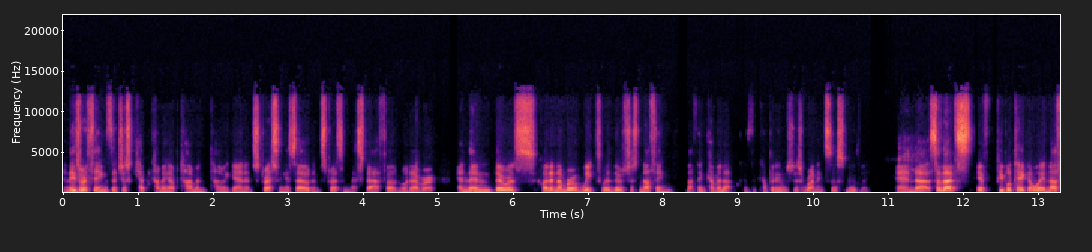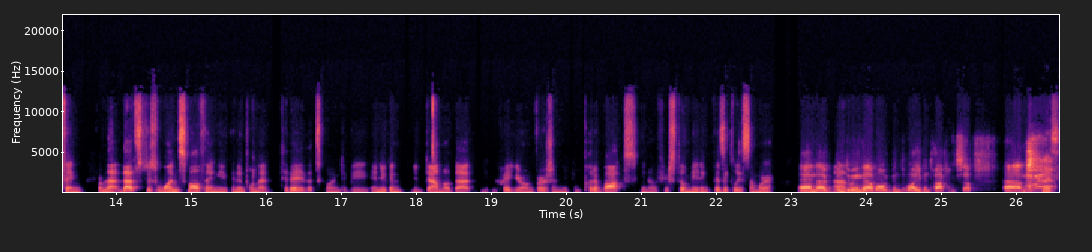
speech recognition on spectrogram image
And these were things that just kept coming up time and time again and stressing us out and stressing my staff out and whatever. And then there was quite a number of weeks where there was just nothing, nothing coming up because the company was just running so smoothly. And uh, so that's if people take away nothing from that, that's just one small thing you can implement today. That's going to be, and you can you download that. You can create your own version. You can put a box. You know, if you're still meeting physically somewhere, and I've been um, doing that while we've been while you've been talking. So, um, nice.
